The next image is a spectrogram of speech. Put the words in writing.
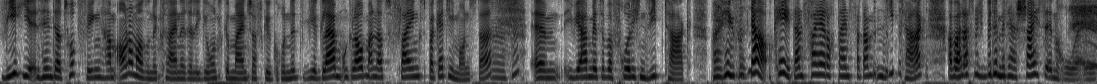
Wir hier in Hintertupfing haben auch nochmal so eine kleine Religionsgemeinschaft gegründet. Wir glauben, glauben an das Flying Spaghetti Monster. Ähm, wir haben jetzt aber fröhlichen Siebtag. Weil ich denke so, ja, okay, dann feier doch deinen verdammten Siebtag, aber lass mich bitte mit der Scheiße in Ruhe, ey.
